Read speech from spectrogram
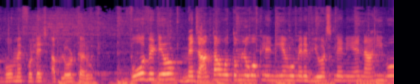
वो मैं फुटेज अपलोड करूँ। वो वीडियो मैं जानता हूँ वो तुम लोगों के लिए नहीं है वो मेरे व्यूअर्स के लिए नहीं है ना ही वो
